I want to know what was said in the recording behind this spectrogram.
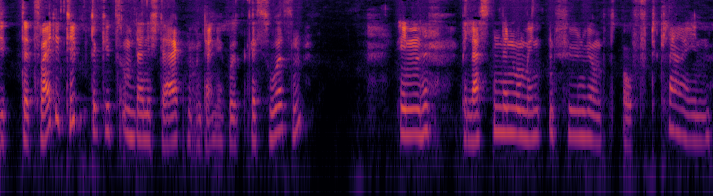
die, der zweite Tipp, da geht es um deine Stärken und deine Ressourcen. In belastenden Momenten fühlen wir uns oft klein,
